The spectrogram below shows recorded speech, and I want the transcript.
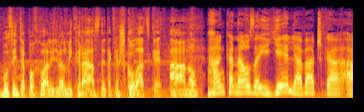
musím ťa pochváliť, veľmi krásne, také školácké áno. Hanka naozaj je ľaváčka a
